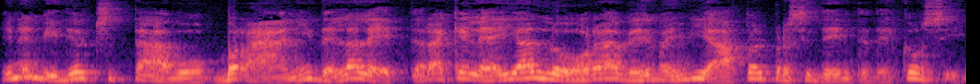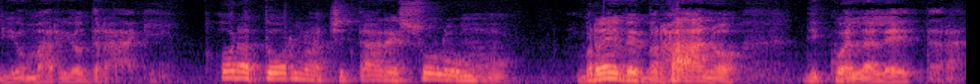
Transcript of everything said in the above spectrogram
e nel video citavo brani della lettera che lei allora aveva inviato al Presidente del Consiglio Mario Draghi. Ora torno a citare solo un breve brano di quella lettera.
